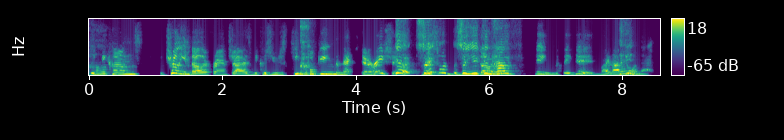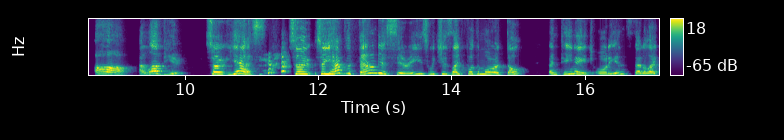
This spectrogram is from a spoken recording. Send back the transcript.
that Uh-huh. becomes a trillion dollar franchise because you just keep hooking the next generation. yeah. So, so you can have. Thing that they did by not They- doing that. Oh, I love you. So yes, so so you have the Founders series, which is like for the more adult and teenage audience that are like,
